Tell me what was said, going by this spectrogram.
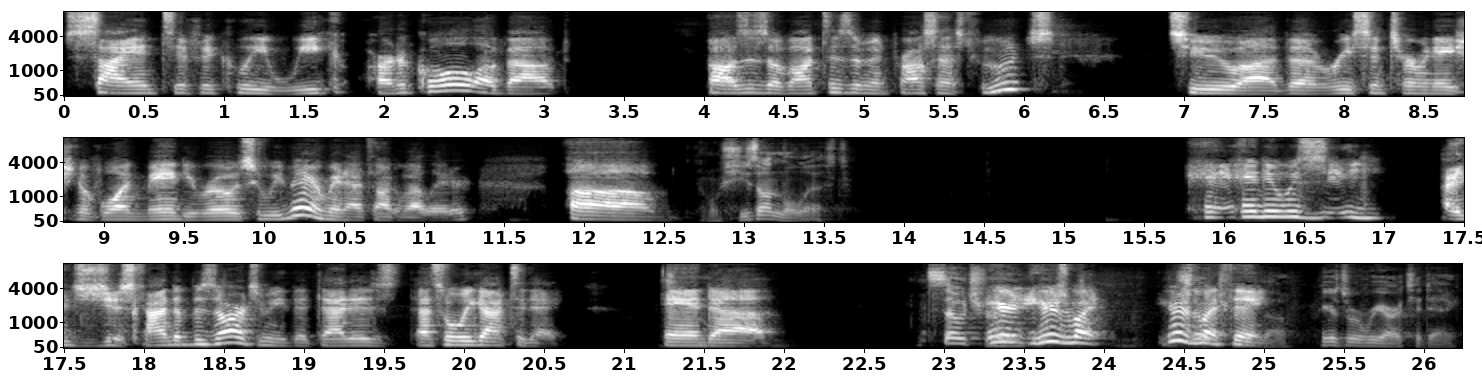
scientifically weak article about causes of autism and processed foods to uh, the recent termination of one Mandy Rose, who we may or may not talk about later. Um, Oh, she's on the list. and it was it's just kind of bizarre to me that that is that's what we got today and uh It's so true. here, here's my here's So my true, thing though. Here's where we are today.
